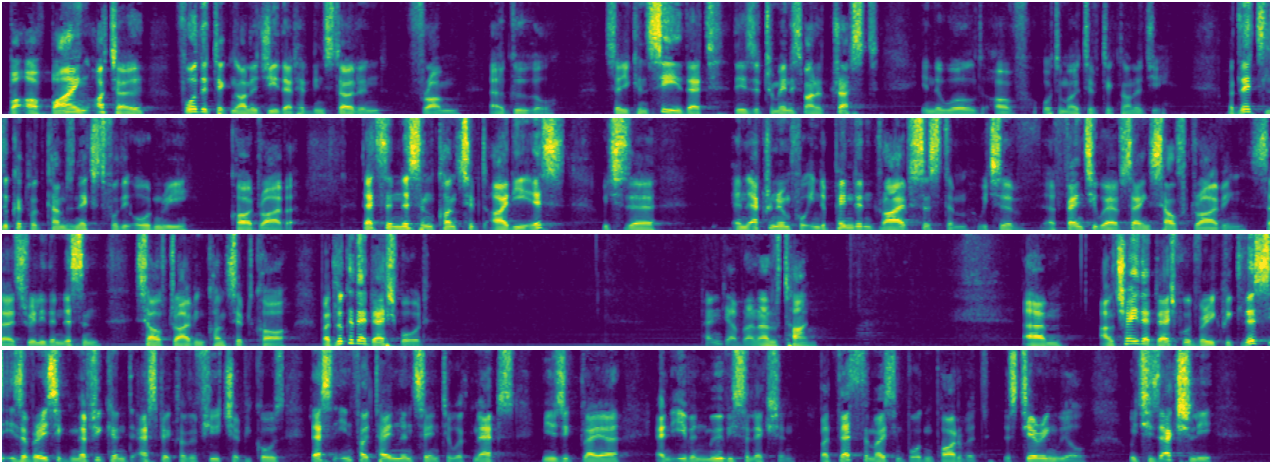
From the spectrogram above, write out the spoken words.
of buying Otto for the technology that had been stolen from uh, Google. So you can see that there's a tremendous amount of trust in the world of automotive technology. But let's look at what comes next for the ordinary car driver. That's the Nissan Concept IDS, which is a an acronym for Independent Drive System, which is a, a fancy way of saying self driving. So it's really the Nissan self driving concept car. But look at that dashboard. Apparently, I've run out of time. Um, I'll show you that dashboard very quickly. This is a very significant aspect of the future because that's an infotainment center with maps, music player, and even movie selection. But that's the most important part of it the steering wheel which is actually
